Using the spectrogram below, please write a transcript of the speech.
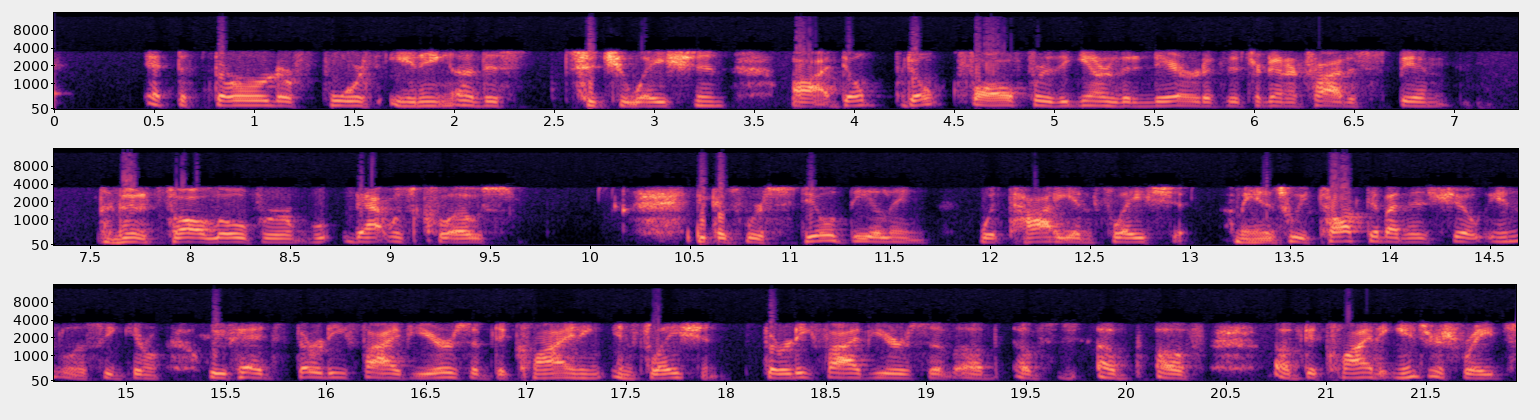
at the third or fourth inning of this situation. Uh, don't don't fall for the you know the narrative that they're going to try to spin, and then it's all over. That was close because we're still dealing with high inflation. I mean, as we talked about in this show endlessly, you know, we've had 35 years of declining inflation, 35 years of of of of, of declining interest rates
